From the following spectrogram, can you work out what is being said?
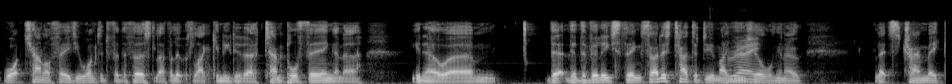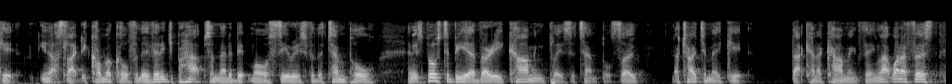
what channel phase he wanted for the first level, it was like you needed a temple thing and a, you know, um, the, the, the village thing. So I just tried to do my right. usual, you know, let's try and make it, you know, slightly comical for the village perhaps, and then a bit more serious for the temple. And it's supposed to be a very calming place, a temple. So I tried to make it that kind of calming thing. Like when I first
